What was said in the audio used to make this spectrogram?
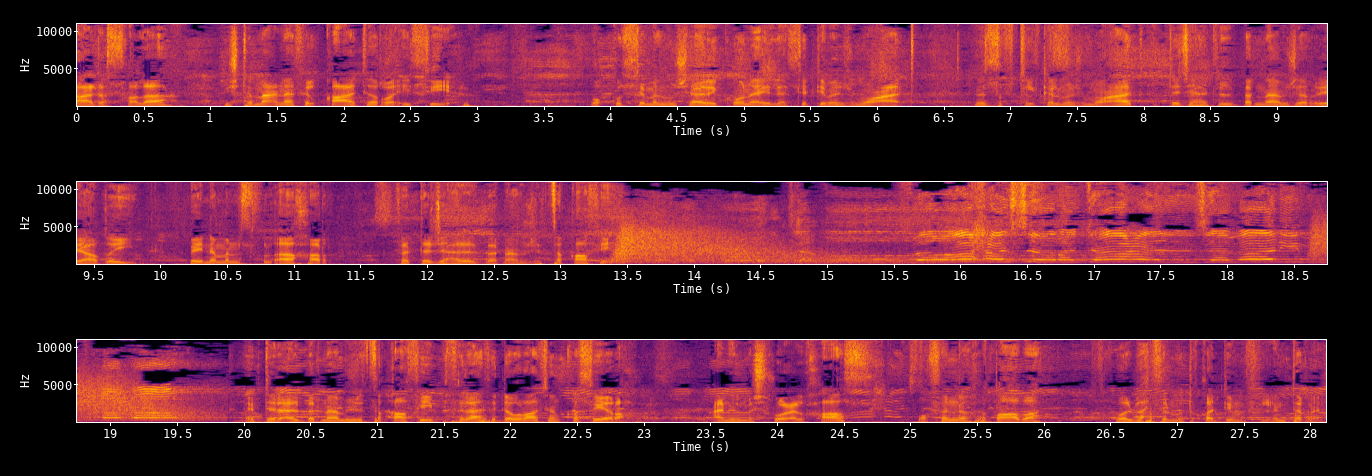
وبعد الصلاة اجتمعنا في القاعة الرئيسية وقسم المشاركون إلى ست مجموعات. نصف تلك المجموعات اتجهت للبرنامج الرياضي بينما النصف الآخر فاتجه للبرنامج الثقافي. ابتدأ البرنامج الثقافي بثلاث دورات قصيرة عن المشروع الخاص وفن الخطابة والبحث المتقدم في الإنترنت.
